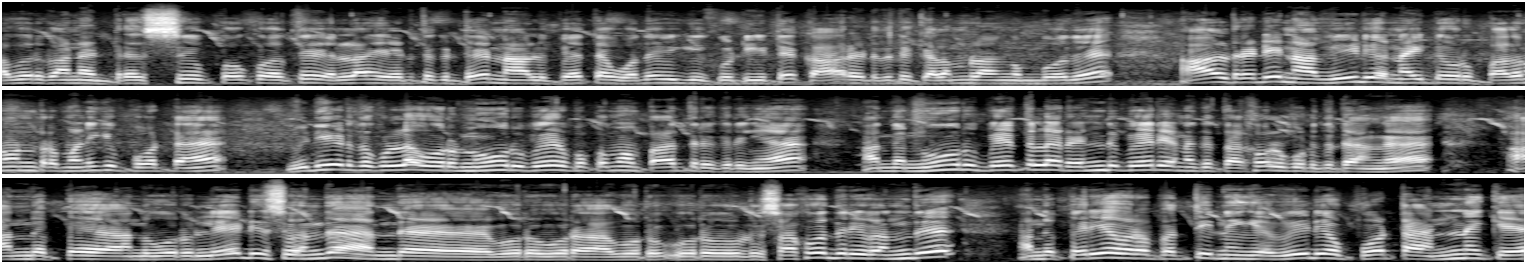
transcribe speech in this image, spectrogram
அவருக்கான ட்ரெஸ்ஸு போக்குவரத்து எல்லாம் எடுத்துக்கிட்டு நாலு பேர்த்த உதவிக்கு கூட்டிக்கிட்டு கார் எடுத்துகிட்டு கிளம்பலாங்கும்போது ஆல்ரெடி நான் வீடியோ நைட்டு ஒரு பதினொன்றரை மணிக்கு போட்டேன். விடியறதுக்குள்ளே ஒரு நூறு பேர் பக்கமாக பார்த்துருக்குறீங்க. அந்த நூறு பேர்த்தில் ரெண்டு பேர் எனக்கு தகவல் கொடுத்துட்டாங்க. அந்த பே அந்த ஒரு லேடிஸ் வந்து அந்த ஒரு ஒரு ஒரு ஒரு ஒரு சகோதரி வந்து அந்த பெரியவரை பற்றி நீங்கள் வீடியோ போட்ட அன்னைக்கே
